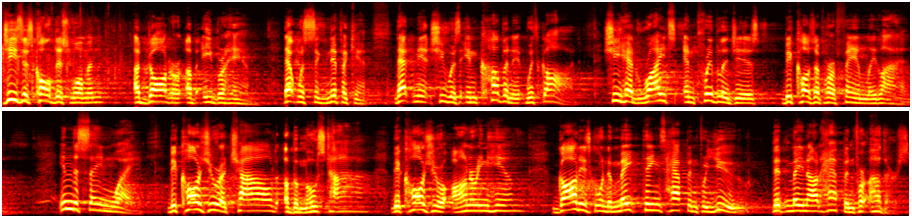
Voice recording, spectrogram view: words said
Jesus called this woman a daughter of Abraham. That was significant. That meant she was in covenant with God. She had rights and privileges because of her family line. In the same way, because you're a child of the Most High, because you're honoring Him, God is going to make things happen for you that may not happen for others.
